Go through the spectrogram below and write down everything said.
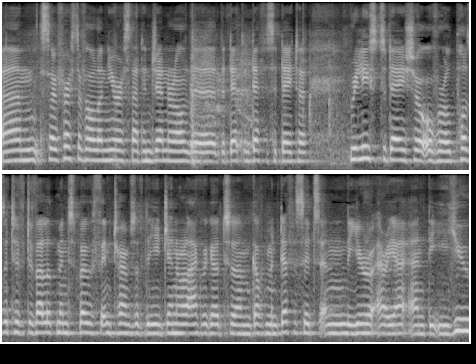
Um, so first of all, on Eurostat in general, the, the debt and deficit data released today show overall positive developments, both in terms of the general aggregate um, government deficits in the euro area and the EU,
